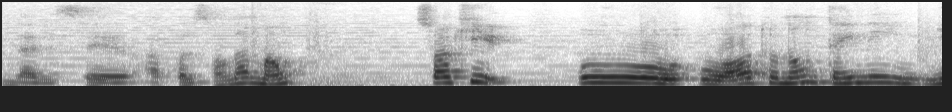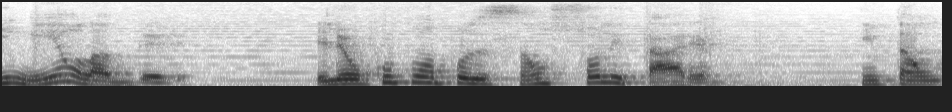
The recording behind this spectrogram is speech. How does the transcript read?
deve ser a posição da mão. Só que o, o Otto não tem nem, ninguém ao lado dele. Ele ocupa uma posição solitária. Então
